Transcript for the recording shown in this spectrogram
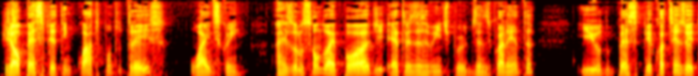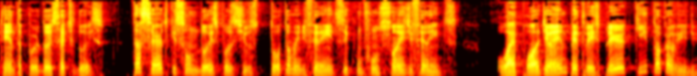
Já o PSP tem 4.3 widescreen. A resolução do iPod é 320 por 240 e o do PSP 480 por 272. Tá certo que são dois dispositivos totalmente diferentes e com funções diferentes. O iPod é um MP3 player que toca vídeo.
